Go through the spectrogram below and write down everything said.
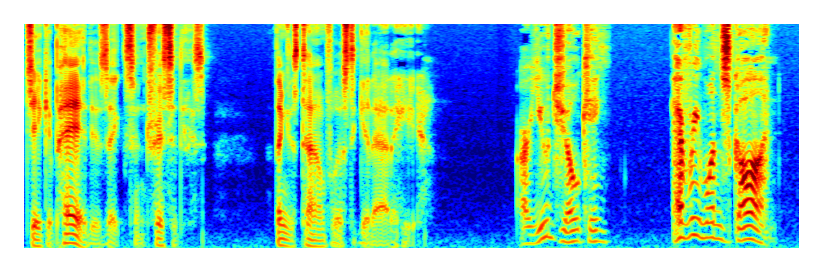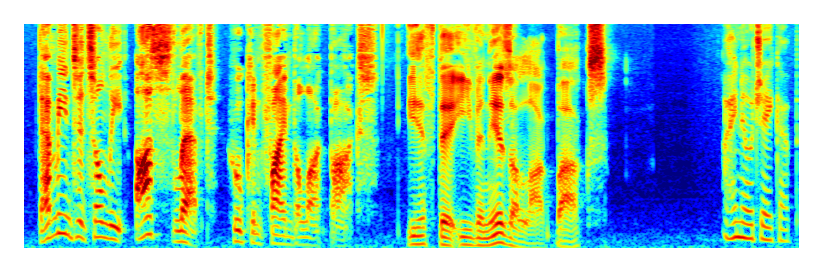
Jacob had his eccentricities. I think it's time for us to get out of here. Are you joking? Everyone's gone. That means it's only us left who can find the lockbox. If there even is a lockbox. I know Jacob.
